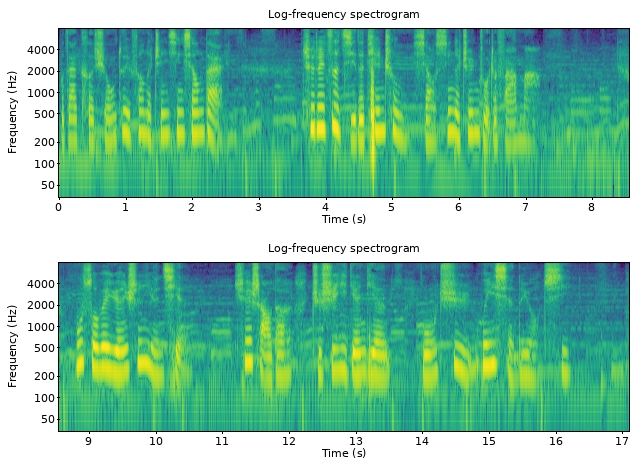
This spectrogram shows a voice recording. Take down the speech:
不在渴求对方的真心相待，却对自己的天秤小心地斟酌着砝码。无所谓缘深缘浅，缺少的只是一点点不惧危险的勇气。明白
